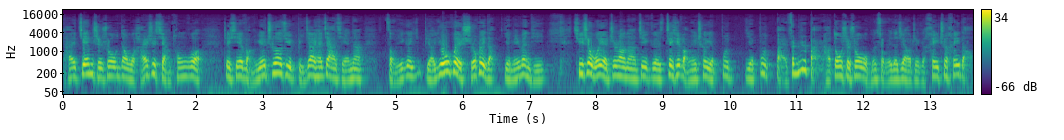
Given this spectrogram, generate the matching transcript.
还坚持说，那我还是想通过这些网约车去比较一下价钱呢，走一个比较优惠实惠的也没问题。其实我也知道呢，这个这些网约车也不也不百分之百哈，都是说我们所谓的叫这个黑车黑导，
